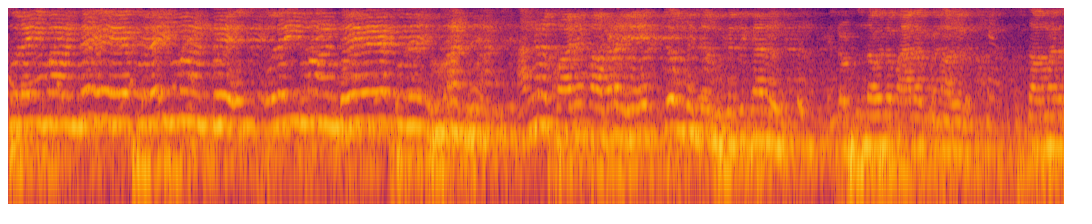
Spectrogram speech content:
സുലൈമാന്റെ സുലൈമാന്റെ സുലൈമാന്റെ സുലൈമാന്റെ. അങ്ങനെ പാടിയപ്പോ അവിടെ ഏറ്റവും വലിയ വികൃതിക്കാരുണ്ട് എന്റെ ഉണ്ടാവില്ല പാലക്കുന്ന ആളുകൾ ഉസ്താവന്മാരെ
